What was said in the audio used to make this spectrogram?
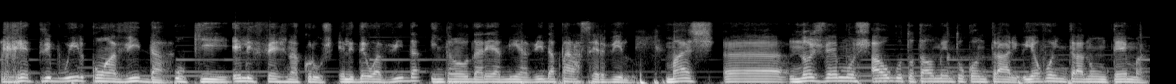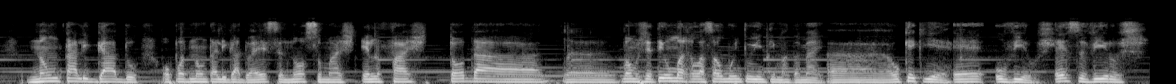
retribuir com a vida o que ele fez na cruz. Ele deu a vida, então eu darei a minha vida para servi-lo. Mas ah, nós vemos algo totalmente o contrário. E eu vou entrar num tema, não está ligado, ou pode não estar ligado a esse nosso, mas ele faz toda, ah, vamos dizer, tem uma relação muito íntima também. Ah, o que que é? É o vírus. Esse vírus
